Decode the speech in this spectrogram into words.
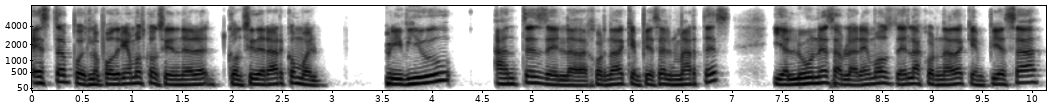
esta, pues lo podríamos considerar, considerar como el preview antes de la jornada que empieza el martes y el lunes hablaremos de la jornada que empieza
